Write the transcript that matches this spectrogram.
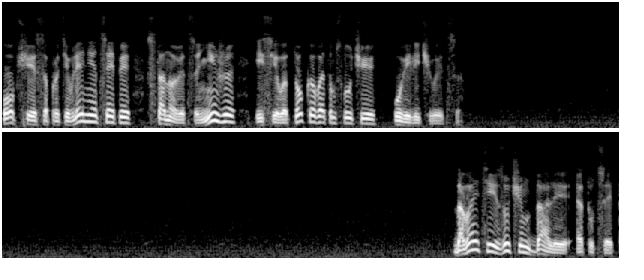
Общее сопротивление цепи становится ниже, и сила тока в этом случае увеличивается. Давайте изучим далее эту цепь.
